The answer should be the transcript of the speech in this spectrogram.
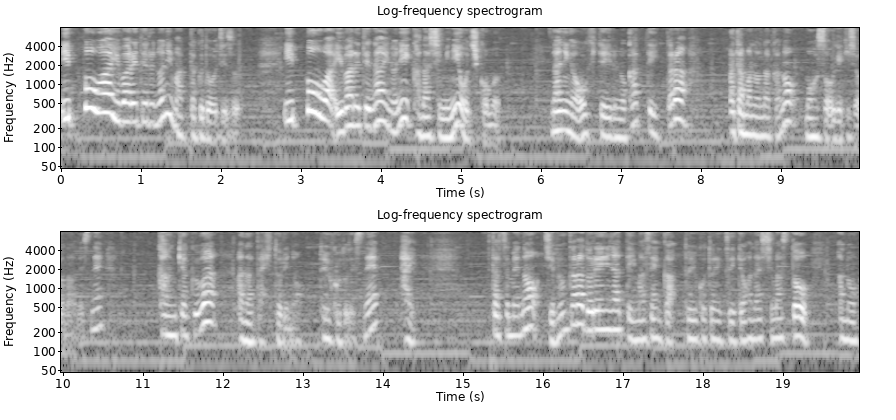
一方は言われてるのに全く動じず。一方は言われてないのに悲しみに落ち込む。何が起きているのかって言ったら頭の中の妄想劇場なんですね。観客はあなた一人のということですね。はい。2つ目の自分から奴隷になっていませんか？ということについてお話ししますとあの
